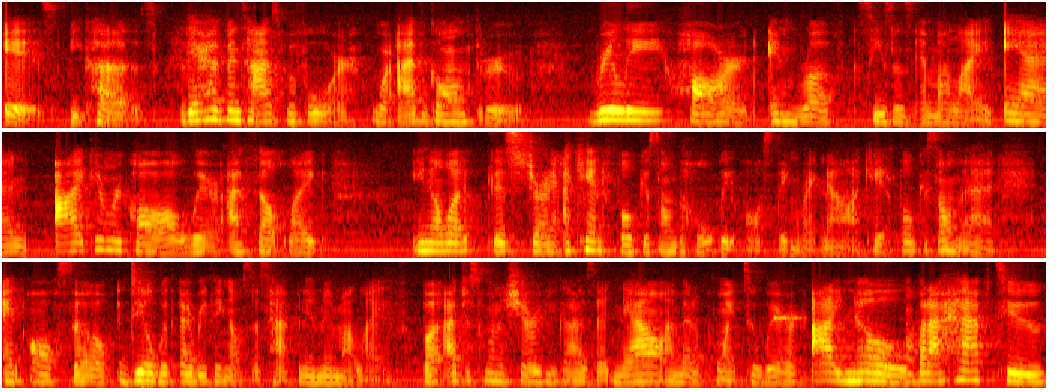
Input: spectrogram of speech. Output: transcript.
is because there have been times before where I've gone through really hard and rough seasons in my life. And I can recall where I felt like you know what this journey i can't focus on the whole weight loss thing right now. I can't focus on that and also deal with everything else that's happening in my life. But i just want to share with you guys that now i'm at a point to where i know but i have to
